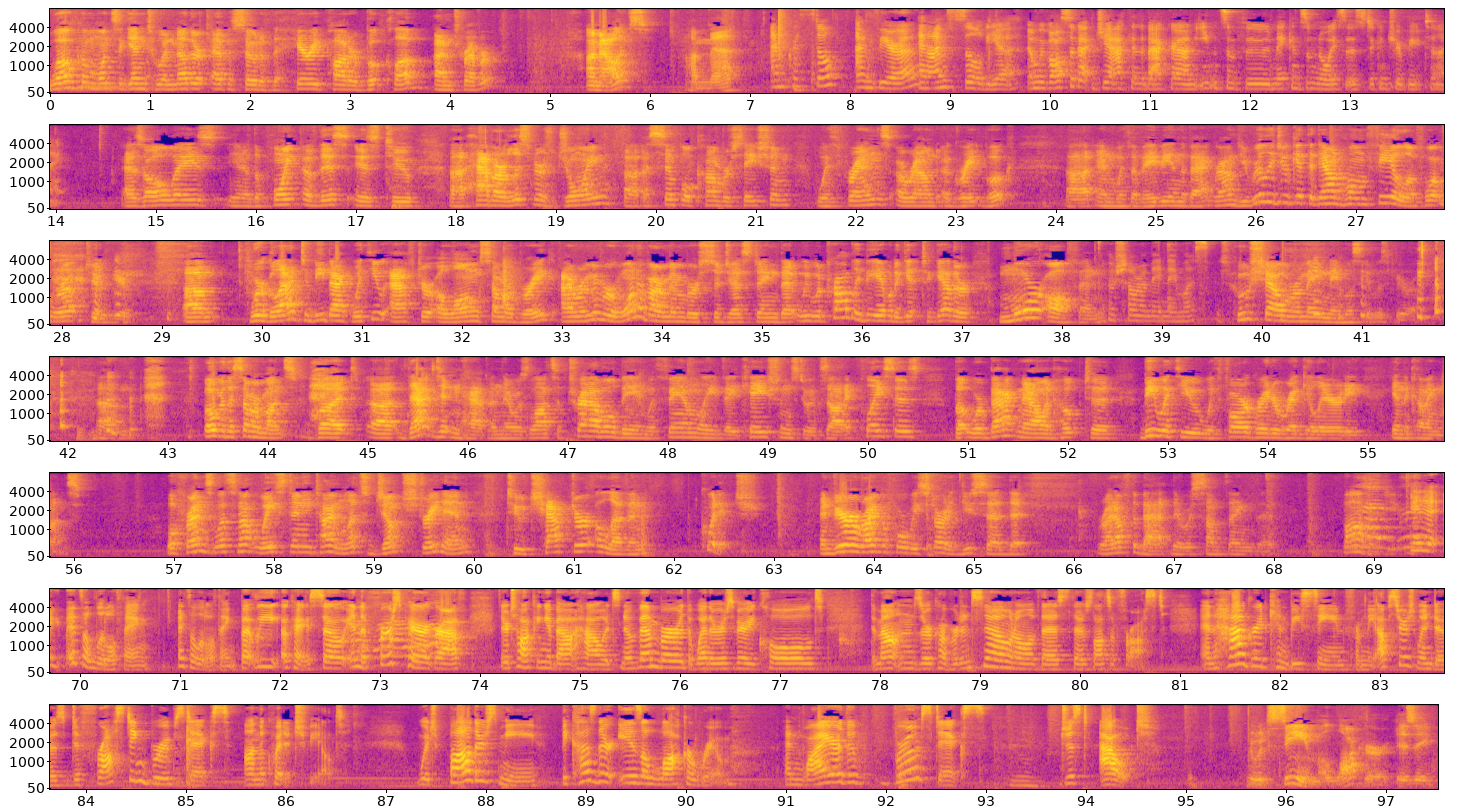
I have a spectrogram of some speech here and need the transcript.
Welcome once again to another episode of the Harry Potter Book Club. I'm Trevor. I'm Alex. I'm Matt. I'm Crystal. I'm Vera. And I'm Sylvia. And we've also got Jack in the background eating some food, making some noises to contribute tonight. As always, you know, the point of this is to uh, have our listeners join uh, a simple conversation with friends around a great book. Uh, and with a baby in the background, you really do get the down home feel of what we're up to here. Um, we're glad to be back with you after a long summer break. I remember one of our members suggesting that we would probably be able to get together more often. Who shall remain nameless? Who shall remain nameless? It was Vera. Um, over the summer months, but uh, that didn't happen. There was lots of travel, being with family, vacations to exotic places. But we're back now and hope to be with you with far greater regularity in the coming months. Well, friends, let's not waste any time. Let's jump straight in to chapter 11 Quidditch. And Vera, right before we started, you said that right off the bat there was something that bothered you. It, it- it's a little thing. It's a little thing. But we, okay, so in the first paragraph, they're talking about how it's November, the weather is very cold, the mountains are covered in snow, and all of this. There's lots of frost. And Hagrid can be seen from the upstairs windows defrosting broomsticks on the Quidditch field, which bothers me because there is a locker room. And why are the broomsticks hmm. just out? It would seem a locker is a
